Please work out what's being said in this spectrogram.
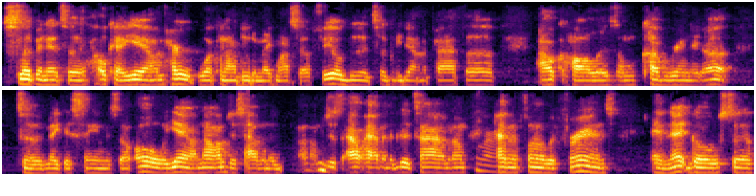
slipping into okay, yeah, I'm hurt. What can I do to make myself feel good? It took me down the path of alcoholism, covering it up to make it seem as though, oh yeah, no, I'm just having a, I'm just out having a good time and I'm right. having fun with friends, and that goes to,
